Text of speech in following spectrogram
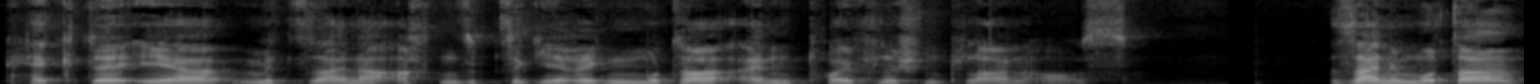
heckte er mit seiner 78-jährigen Mutter einen teuflischen Plan aus. Seine Mutter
